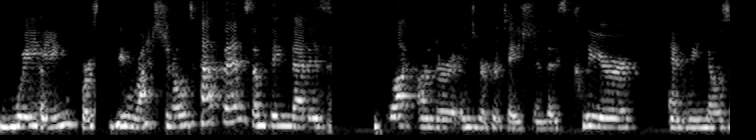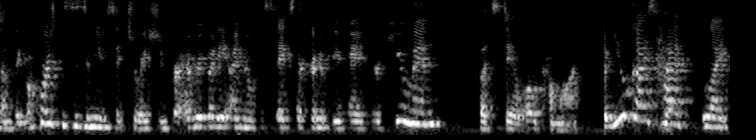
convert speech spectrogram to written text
waiting for something rational to happen something that is not under interpretation that is clear and we know something. Of course this is a new situation for everybody. I know mistakes are going to be made. We're human but still oh come on. But you guys had like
